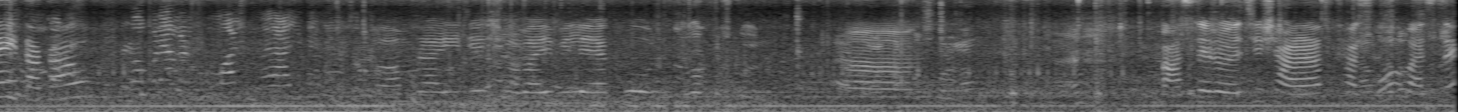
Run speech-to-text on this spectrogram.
এই তাকাও। আমরা এই যে সবাই মিলে এখন বাসে রয়েছি, সারা রাত থাকব বাসে।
